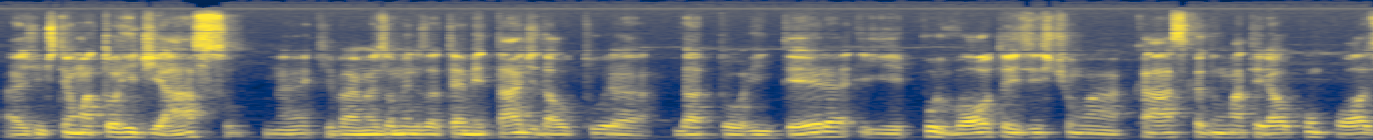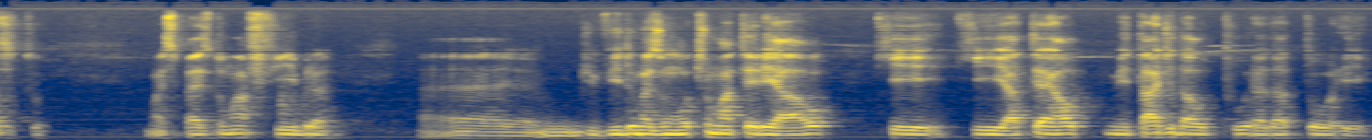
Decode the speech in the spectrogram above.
A gente tem uma torre de aço, né, que vai mais ou menos até metade da altura da torre inteira, e por volta existe uma casca de um material compósito, uma espécie de uma fibra é, de vidro, mas um outro material que, que até a metade da altura da torre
